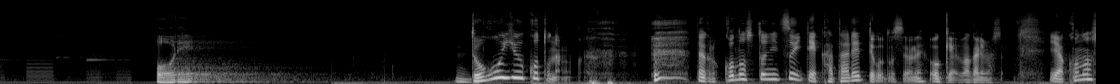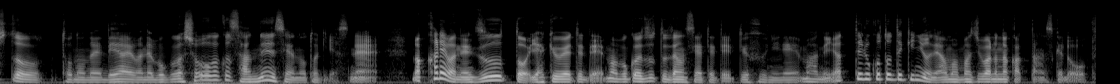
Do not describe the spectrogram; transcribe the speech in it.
俺。どういうことなん？だからこの人について語れってことですよね。OK、わかりました。いや、この人とのね、出会いはね、僕が小学3年生の時ですね。まあ彼はね、ずっと野球やってて、まあ僕はずっとダンスやっててっていう風にね、まあね、やってること的にはね、あんま交わらなかったんですけど、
